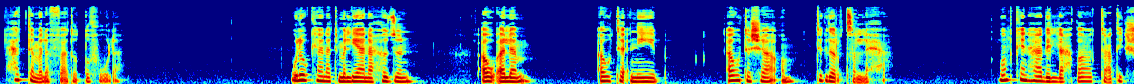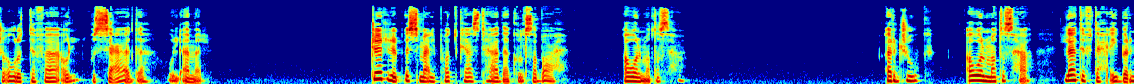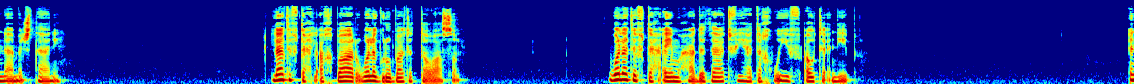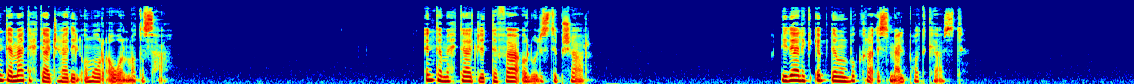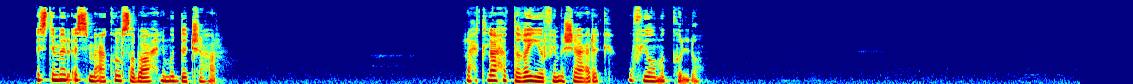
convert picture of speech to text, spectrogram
حتى ملفات الطفولة. ولو كانت مليانة حزن أو ألم أو تأنيب أو تشاؤم تقدر تصلحها. ممكن هذه اللحظات تعطيك شعور التفاؤل والسعادة والأمل. جرب اسمع البودكاست هذا كل صباح أول ما تصحى. أرجوك أول ما تصحى لا تفتح أي برنامج ثاني. لا تفتح الأخبار ولا جروبات التواصل. ولا تفتح أي محادثات فيها تخويف أو تأنيب. أنت ما تحتاج هذه الأمور أول ما تصحى. أنت محتاج للتفاؤل والاستبشار. لذلك ابدأ من بكرة اسمع البودكاست. استمر اسمعه كل صباح لمدة شهر. راح تلاحظ تغير في مشاعرك وفي يومك كله.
